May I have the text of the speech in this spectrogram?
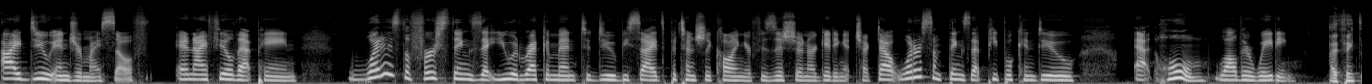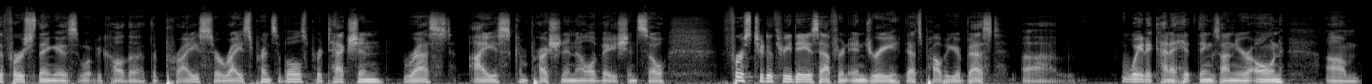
I do injure myself and I feel that pain. What is the first things that you would recommend to do besides potentially calling your physician or getting it checked out? What are some things that people can do at home while they're waiting? I think the first thing is what we call the, the price or rice principles protection, rest, ice, compression, and elevation. So, first two to three days after an injury, that's probably your best uh, way to kind of hit things on your own. Um,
